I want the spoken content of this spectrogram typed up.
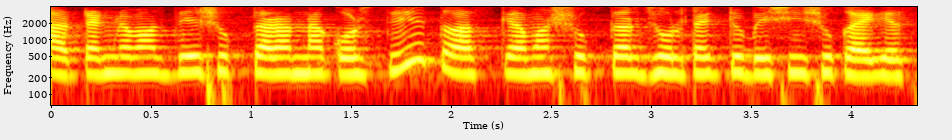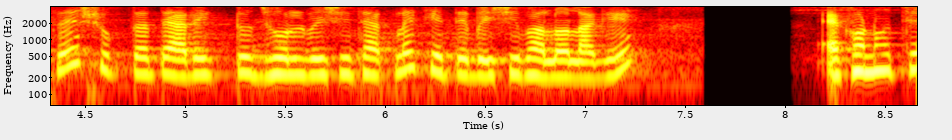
আর ট্যাংরা মাছ দিয়ে শুক্তা রান্না করছি। তো আজকে আমার শুক্তার ঝোলটা একটু বেশি শুকায় গেছে। শুক্তাতে আর একটু ঝোল বেশি থাকলে খেতে বেশি ভালো লাগে। এখন হচ্ছে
